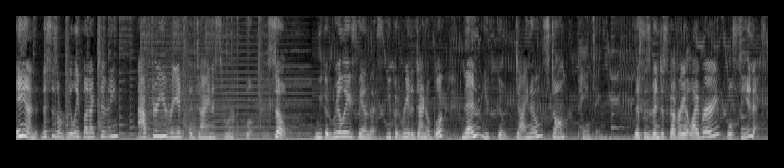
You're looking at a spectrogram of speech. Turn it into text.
And this is a really fun activity after you read a dinosaur book. So we could really expand this. You could read a dino book, then you could go dino stomp painting. This has been Discovery at Library. We'll see you next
